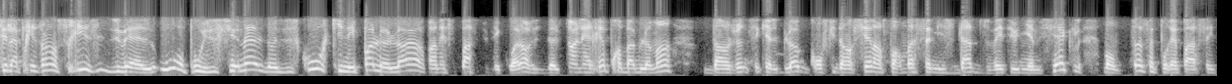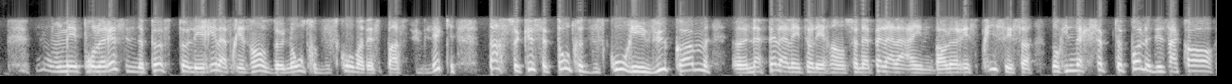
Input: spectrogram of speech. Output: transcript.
c'est la présence résiduelle ou oppositionnelle d'un discours qui n'est pas le leur dans l'espace public. Ou alors ils le toléreraient probablement dans je ne sais quel blog confidentiel en format samizdat du 21e siècle. Bon, ça, ça pourrait passer. Mais pour le reste, ils ne peuvent tolérer la présence d'un autre discours dans l'espace public parce que cet autre discours est vu comme un appel à l'intolérance, un appel à la haine. Dans leur esprit, c'est ça. Donc, ils n'acceptent pas le désaccord,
